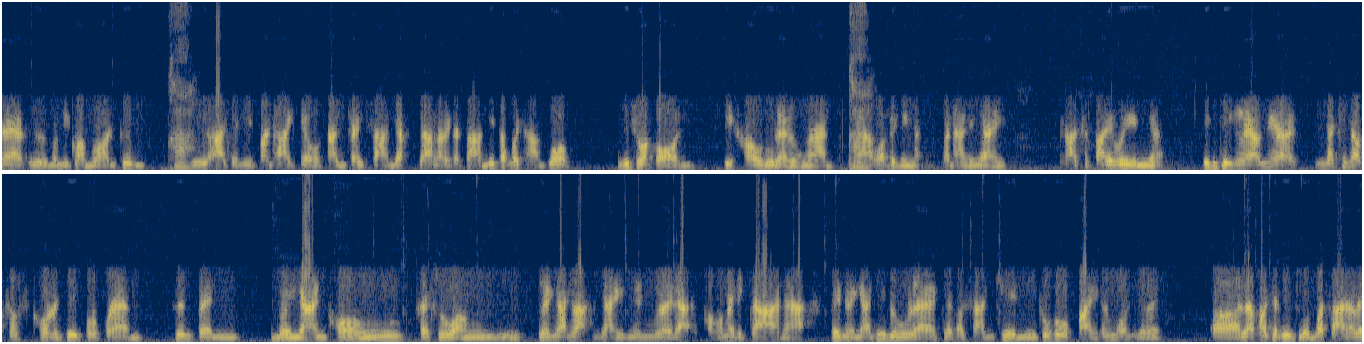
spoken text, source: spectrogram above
แน่ๆคือมันมีความร้อนขึ้น หรืออาจจะมีปัญหาเกี่ยวกับการใส่สารยับยั้งอะไรก็ตามนี่ต้องไปถามพวกวิศวกรที่เขาดูแลโรงงานนะว่าเป็นยังไงปัญหายังไงสารสไตรีนเนี่ยจริงๆแล้วเนี่ย National Toxicology Program ซึ่งเป็น หน่วยงานของกระทรวงหน่วยงานหลักใหญ่หนึ่งเลยละของอเมริกานะฮะเป็นหน่วยงานที่ดูแลเกี่ยวกับสารเคมีทั่วไปทั้งหมดเลยเอ่อแล้วเขาจะพิสูจน์ว่าสารอะไร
